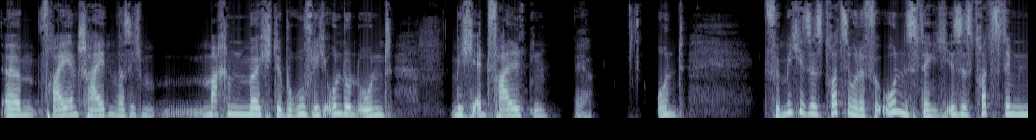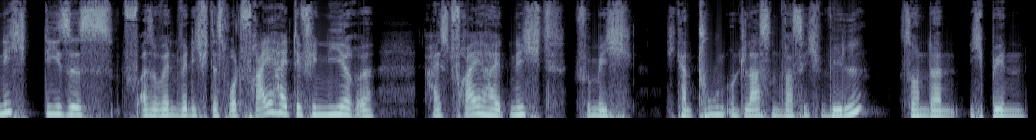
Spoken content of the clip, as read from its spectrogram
ähm, frei entscheiden, was ich machen möchte, beruflich und und und, mich entfalten. Ja. Und für mich ist es trotzdem, oder für uns, denke ich, ist es trotzdem nicht dieses, also wenn, wenn ich das Wort Freiheit definiere, heißt Freiheit nicht für mich, ich kann tun und lassen, was ich will, sondern ich bin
